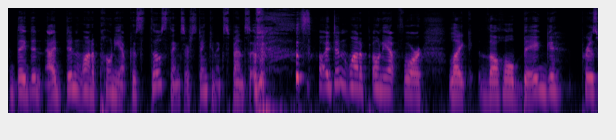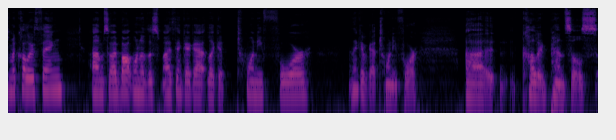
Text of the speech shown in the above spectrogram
they didn't I didn't want to pony up because those things are stinking expensive. so I didn't want to pony up for like the whole big Prismacolor thing. Um, so I bought one of the. I think I got like a 24. I think I've got 24 uh, colored pencils,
